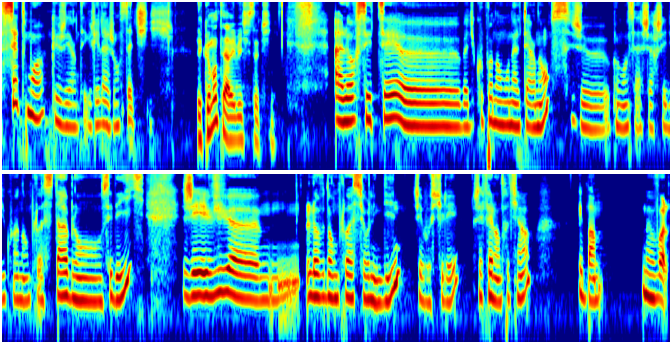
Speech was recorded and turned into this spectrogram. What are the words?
7 mois que j'ai intégré l'agence Sachi. Et comment t'es arrivé chez Sachi? Alors c'était euh, bah, du coup pendant mon alternance, je commençais à chercher du coup un emploi stable en CDI. J'ai vu euh, l'offre d'emploi sur LinkedIn, j'ai postulé, j'ai fait l'entretien et bam, me voilà.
